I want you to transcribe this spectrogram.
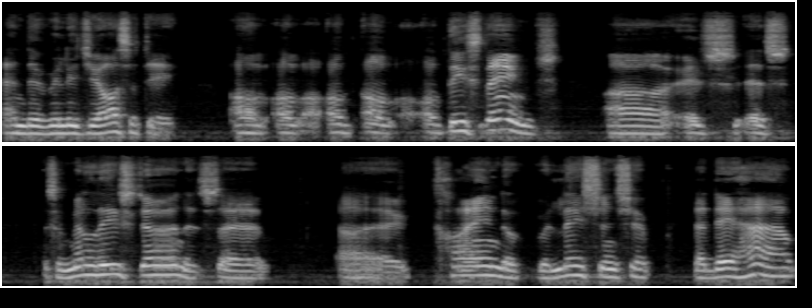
and the religiosity of of of of, of these things. Uh, it's it's it's a Middle Eastern. It's a, a kind of relationship that they have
